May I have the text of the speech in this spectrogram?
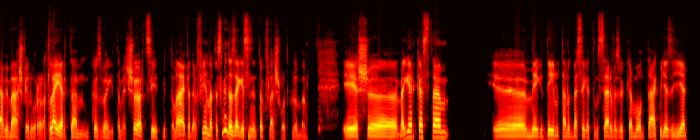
kb. másfél óra alatt leértem, közben megittem egy sörcét, mit tudom, iPad-en filmet, ez mind az egész tök flash volt különben. És megérkeztem, még délután ott beszélgettem a szervezőkkel, mondták, hogy ez egy ilyen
